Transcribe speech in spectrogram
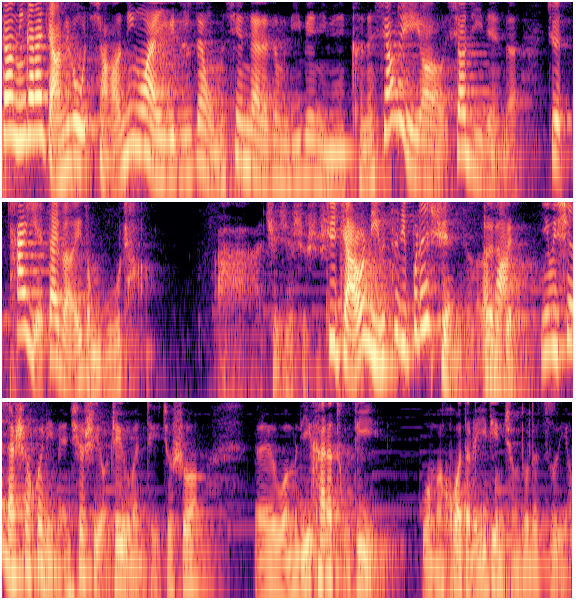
当您刚才讲这个，我就想到另外一个，就是在我们现代的这种离别里面，可能相对要消极一点的，就它也代表了一种无常。啊，确确实实是。就假如你自己不能选择的话，对对对，因为现代社会里面确实有这个问题，就说，呃，我们离开了土地。我们获得了一定程度的自由，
